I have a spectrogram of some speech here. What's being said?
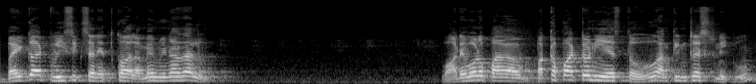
బైకాట్ వి సిక్స్ అని ఎత్తుకోవాలా? మేము నినాదాలు. వాడెవడో ప పక్క పార్టీని వేస్తావు అంత ఇంట్రెస్ట్ నీకు.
